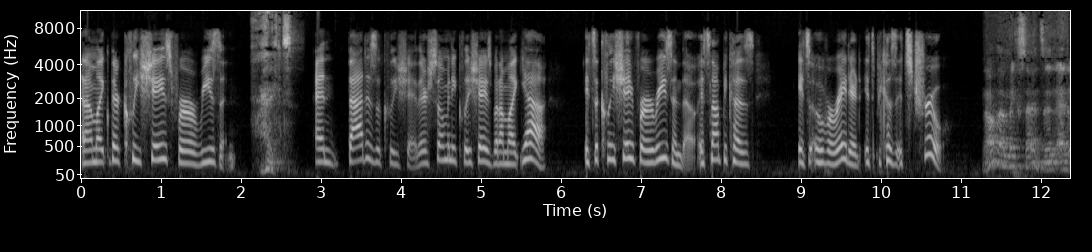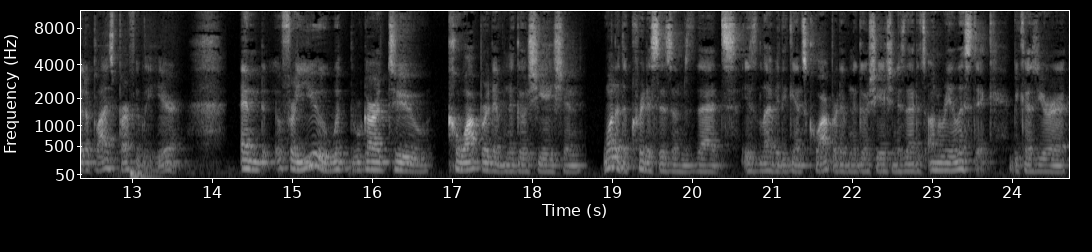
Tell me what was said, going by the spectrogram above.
and I'm like, they're cliches for a reason. Right. And that is a cliche. There's so many cliches, but I'm like, yeah, it's a cliche for a reason, though. It's not because it's overrated, it's because it's true. No, that makes sense. And, and it applies perfectly here. And for you, with regard to cooperative negotiation, one of the criticisms that is levied against cooperative negotiation is that it's unrealistic because you're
